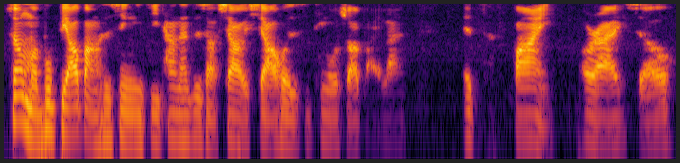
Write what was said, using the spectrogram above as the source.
虽然我们不标榜是心灵鸡汤，但至少笑一笑，或者是听我耍白烂，It's fine。All right, so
